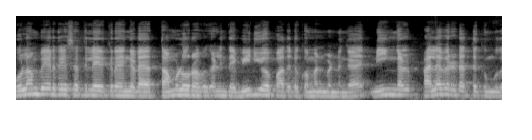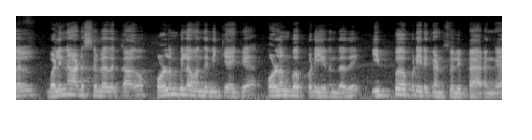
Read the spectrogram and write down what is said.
புலம்பெயர் தேசத்தில் இருக்கிற எங்களோட தமிழ் உறவுகள் இந்த வீடியோ பார்த்துட்டு கமெண்ட் பண்ணுங்க. நீங்கள் பல வருடத்துக்கு முதல் வெளிநாடு செல்வதற்காக கொழும்பில் வந்து நிற்க கொழும்பு எப்படி இருந்தது? இப்போ எப்படி இருக்குன்னு சொல்லி பாருங்க.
